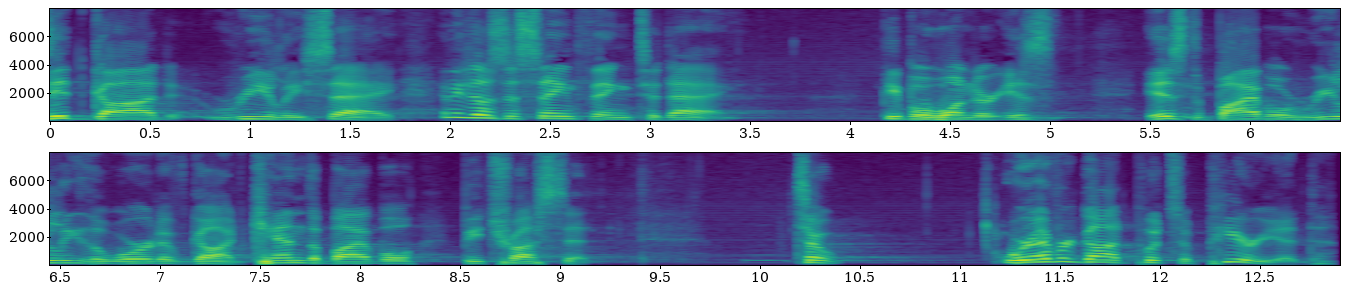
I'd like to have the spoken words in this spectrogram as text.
Did God really say? And he does the same thing today. People wonder, is, is the Bible really the Word of God? Can the Bible be trusted? So, wherever God puts a period,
